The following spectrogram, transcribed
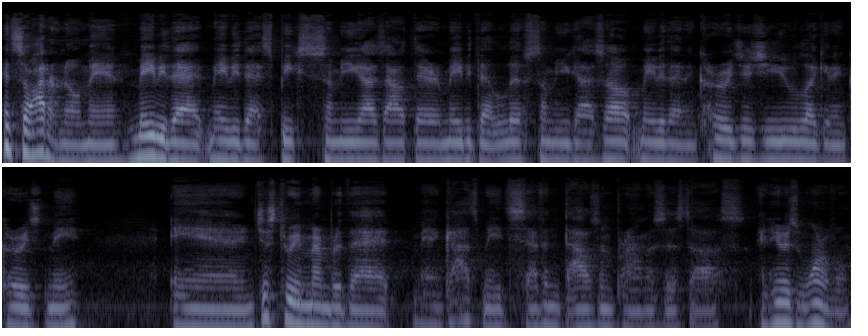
And so I don't know, man. Maybe that maybe that speaks to some of you guys out there. Maybe that lifts some of you guys up. Maybe that encourages you like it encouraged me. And just to remember that, man, God's made 7,000 promises to us. And here's one of them.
